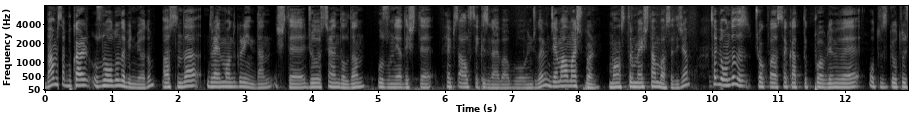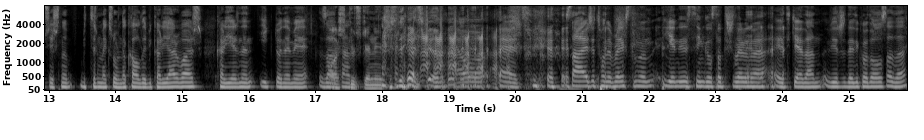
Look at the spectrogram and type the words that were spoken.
ben mesela bu kadar uzun olduğunu da bilmiyordum. Aslında Draymond Green'den işte Julius Randle'dan uzun ya da işte hepsi 6-8 galiba bu oyuncuların. Cemal Mashburn, Monster Mash'ten bahsedeceğim. Tabii onda da çok fazla sakatlık problemi ve 32-33 yaşını bitirmek zorunda kaldığı bir kariyer var. Kariyerinin ilk dönemi zaten... Aşk üçgeni içinde geçiyor. O, evet. Sadece Tony Braxton'ın yeni single satışlarına etki eden bir dedikodu olsa da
